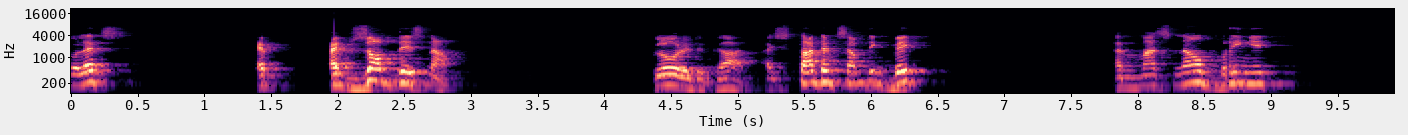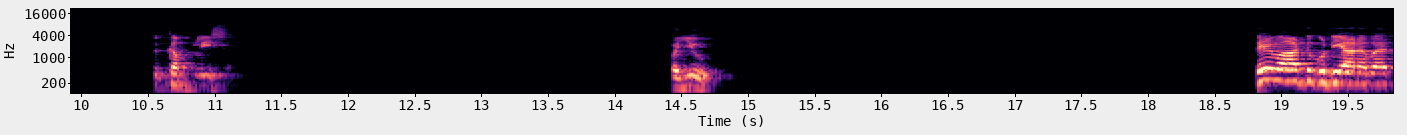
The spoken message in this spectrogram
So let's ab- absorb this now. Glory to God. I started something big. I must now bring it to completion for you. தேவ ஆட்டுக்குட்டியானவர்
